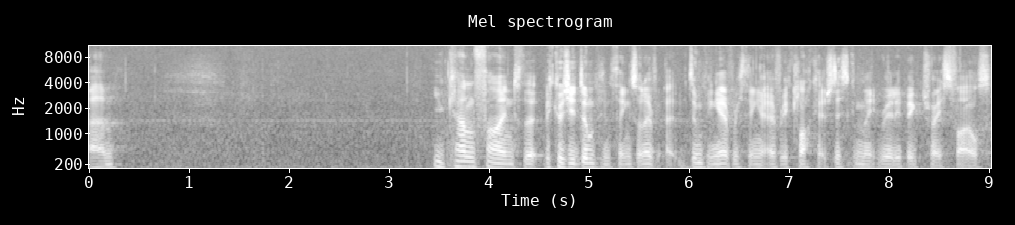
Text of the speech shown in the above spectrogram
Um, you can find that because you're dumping things on every, uh, dumping everything at every clock edge, this can make really big trace files.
